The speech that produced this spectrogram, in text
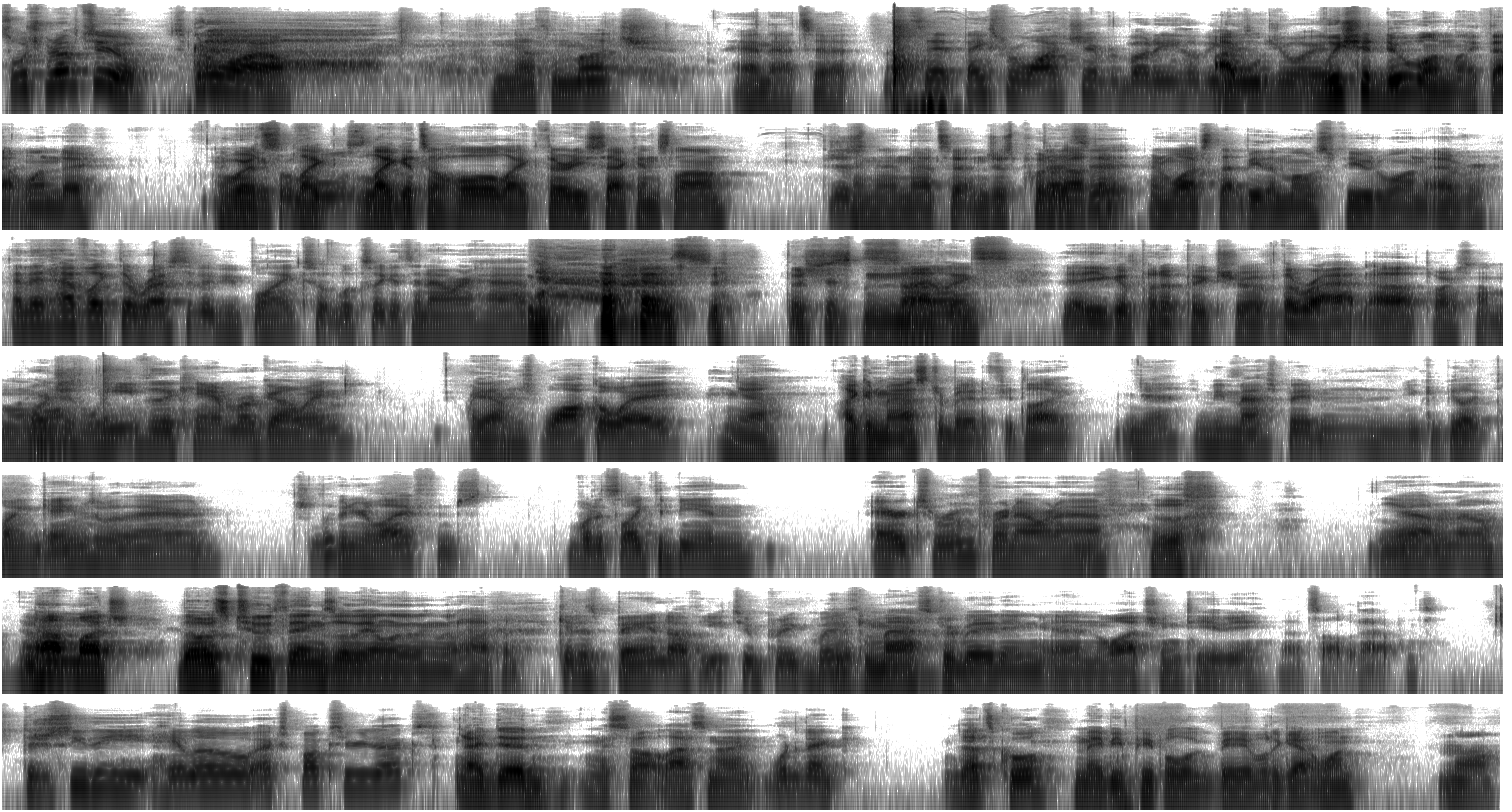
So what you been up to? It's been a while. Nothing much. And that's it. That's it. Thanks for watching, everybody. Hope you guys w- enjoyed. we should do one like that one day. Where it's April like Fool's like thing? it's a whole like 30 seconds long just and then that's it and just put it out there and watch that be the most viewed one ever. and then have like the rest of it be blank, so it looks like it's an hour and a half. It's just- There's just, just nothing. Yeah, you could put a picture of the rat up or something like or that. just leave the camera going yeah. and just walk away. Yeah. I can masturbate if you'd like. Yeah, you'd be masturbating, and you could be like playing games over there and just living your life and just what it's like to be in Eric's room for an hour and a half. Ugh. Yeah, I don't know. Not much. Those two things are the only thing that happen. Get us banned off YouTube pretty quick. Just masturbating and watching TV. That's all that happens. Did you see the Halo Xbox Series X? I did. I saw it last night. What do you think? That's cool. Maybe people will be able to get one. No,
